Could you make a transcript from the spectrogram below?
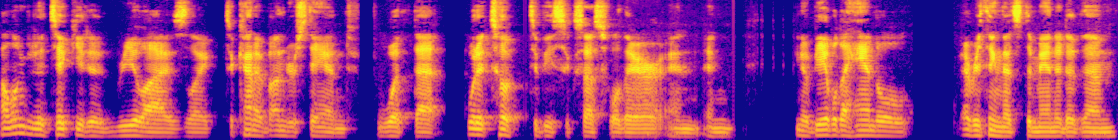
How long did it take you to realize, like, to kind of understand what that what it took to be successful there, and and you know, be able to handle everything that's demanded of them?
